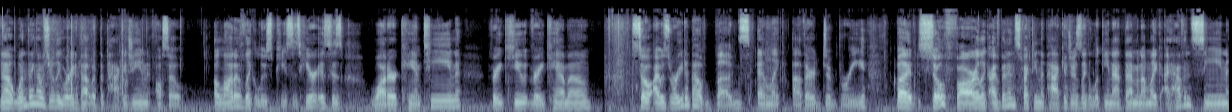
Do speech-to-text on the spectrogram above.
Now, one thing I was really worried about with the packaging, also a lot of like loose pieces. Here is his water canteen. Very cute, very camo. So I was worried about bugs and like other debris, but so far, like I've been inspecting the packages, like looking at them and I'm like, I haven't seen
